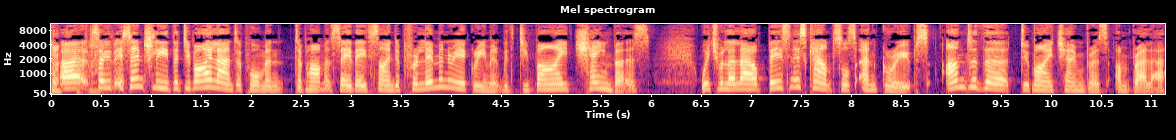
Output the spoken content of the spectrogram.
uh, so essentially, the Dubai Land Department department say they've signed a preliminary agreement with Dubai Chambers which will allow business councils and groups under the Dubai Chambers umbrella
